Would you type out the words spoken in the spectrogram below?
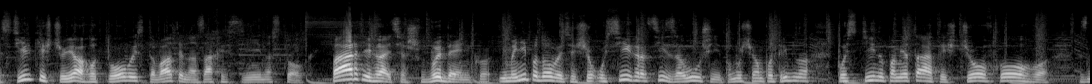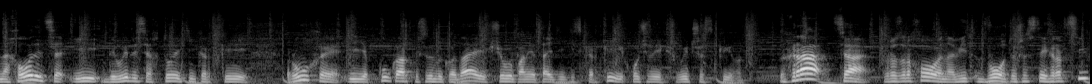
стільки, що я готовий ставати на захист цієї настолки. Партії грається швиденько, і мені подобається, що усі гравці залучені, тому що вам потрібно постійно пам'ятати, що в кого знаходиться, і дивитися, хто які картки рухає і яку картку сюди викладає, якщо ви пам'ятаєте якісь картки і хочете їх швидше скинути. Гра ця розрахована від 2 до 6 гравців,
